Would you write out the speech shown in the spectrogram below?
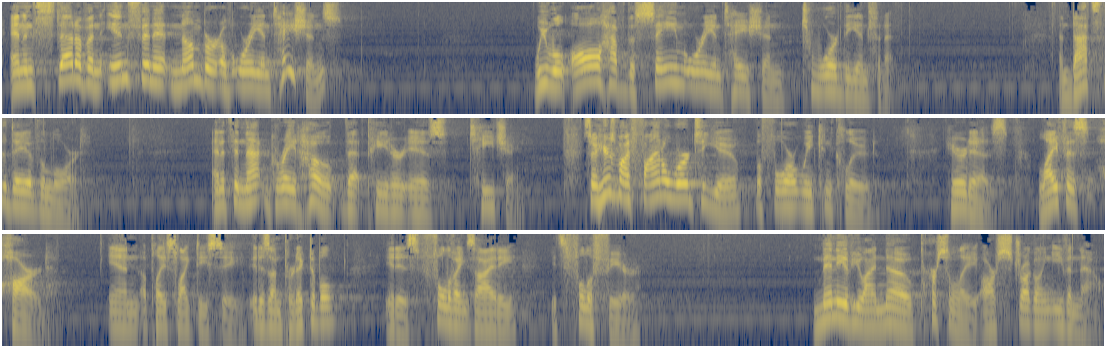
And instead of an infinite number of orientations, we will all have the same orientation toward the infinite. And that's the day of the Lord. And it's in that great hope that Peter is teaching. So here's my final word to you before we conclude. Here it is. Life is hard in a place like DC. It is unpredictable. It is full of anxiety. It's full of fear. Many of you I know personally are struggling even now.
